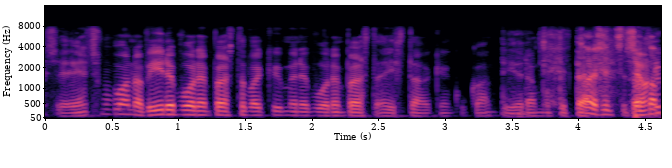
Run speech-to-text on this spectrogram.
se ensi vuonna, viiden vuoden päästä vai kymmenen vuoden päästä, ei sitä oikein kukaan tiedä. Mutta että tai sitten se, se on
